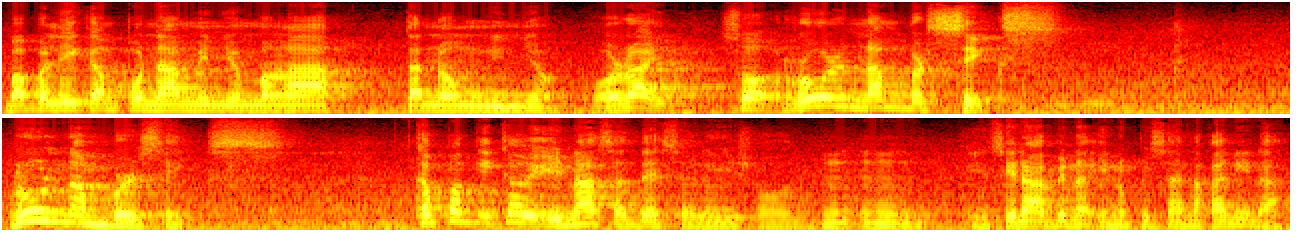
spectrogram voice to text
Babalikan po namin yung mga tanong ninyo. Alright. So, rule number 6. Rule number 6. Kapag ikaw ay nasa desolation, Mm-mm. sinabi na inumpisa na kanina,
